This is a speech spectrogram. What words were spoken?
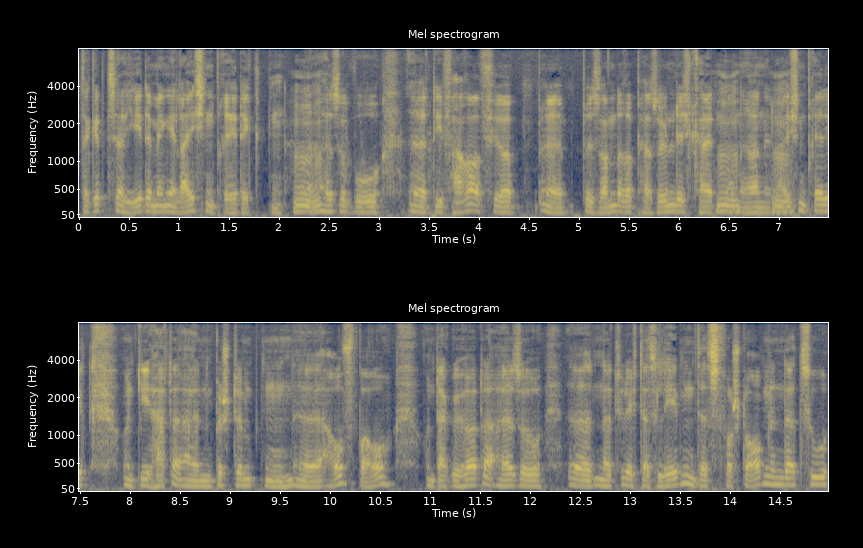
da gibt es ja jede Menge Leichenpredigten. Mhm. Also wo äh, die Pfarrer für äh, besondere Persönlichkeiten mhm. eine mhm. Leichenpredigt und die hatte einen bestimmten äh, Aufbau und da gehörte also äh, natürlich das Leben des Verstorbenen dazu,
